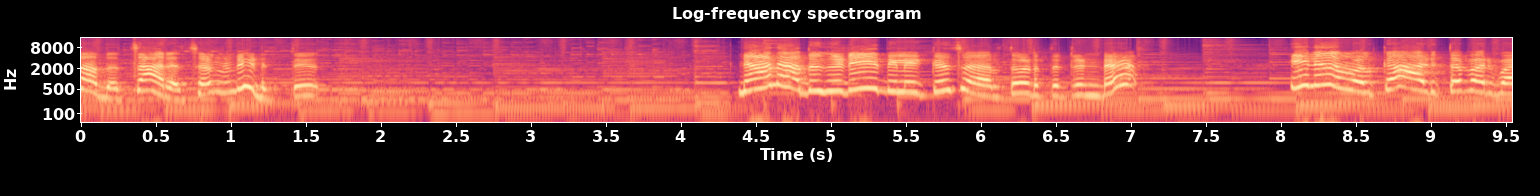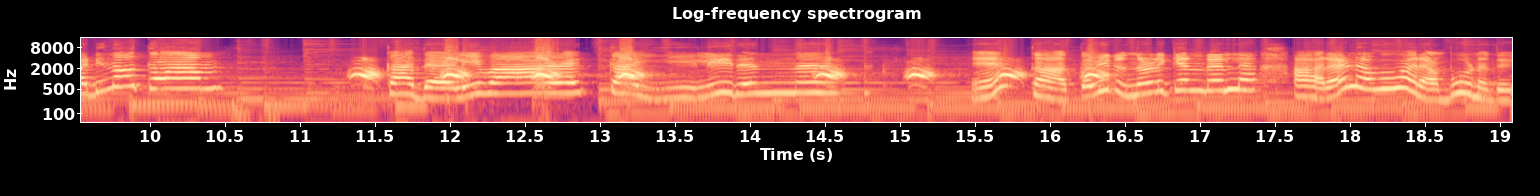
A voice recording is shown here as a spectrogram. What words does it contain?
ചതച്ച് അരച്ചങ്ങോട്ട് എടുത്ത്. ഞാൻ അതുകൂടി ഇതിലേക്ക് ചേർത്ത് കൊടുത്തിട്ടുണ്ട്. ഇനി നമ്മൾക്ക് അടുത്ത പരിപാടി നോക്കാം. കദളി വാഴ കയ്യിലിരുന്ന്. ഏ കാക്ക വിരുന്ന് വിളിക്കണ്ടല്ല. ആരാണ് അവ വരാൻ പോണത്?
